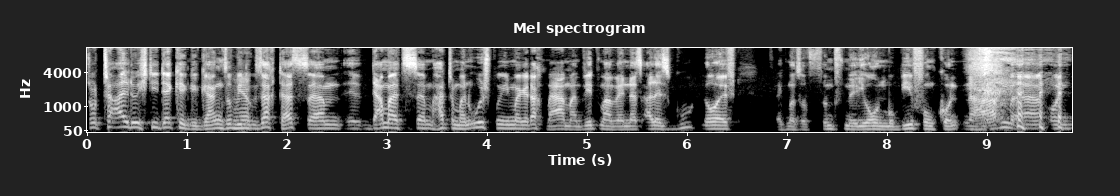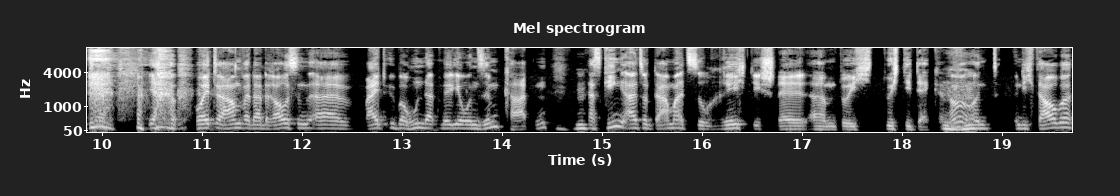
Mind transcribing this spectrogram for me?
total durch die Decke gegangen, so wie Ja. du gesagt hast. Ähm, äh, damals ähm, hatte man ursprünglich mal gedacht, na, man wird mal, wenn das alles gut läuft, vielleicht mal so fünf Millionen Mobilfunkkunden haben. äh, und äh, ja, heute haben wir da draußen äh, weit über 100 Millionen SIM-Karten. Mhm. Das ging also damals so richtig schnell ähm, durch, durch die Decke. Ne? Mhm. Und, und ich glaube,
